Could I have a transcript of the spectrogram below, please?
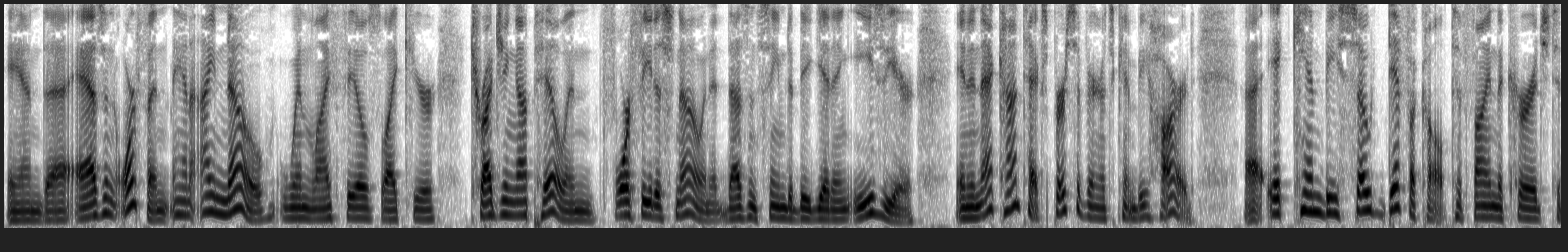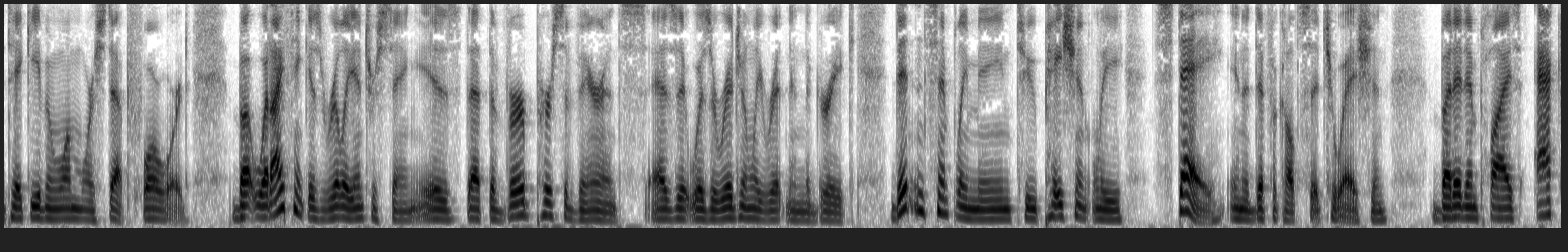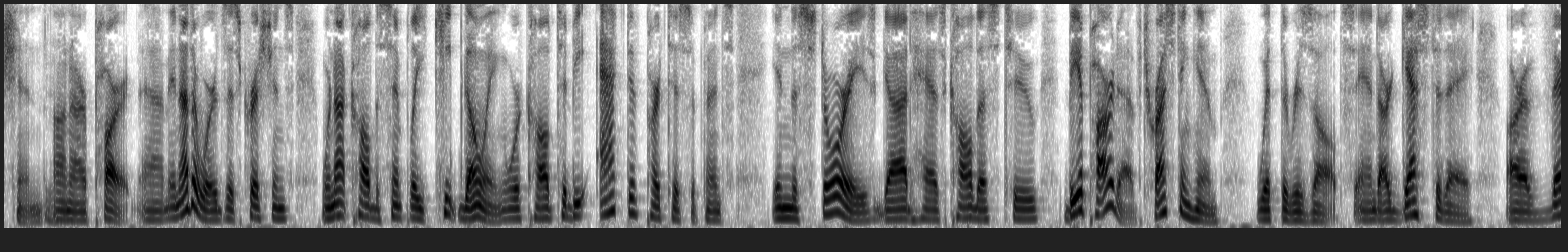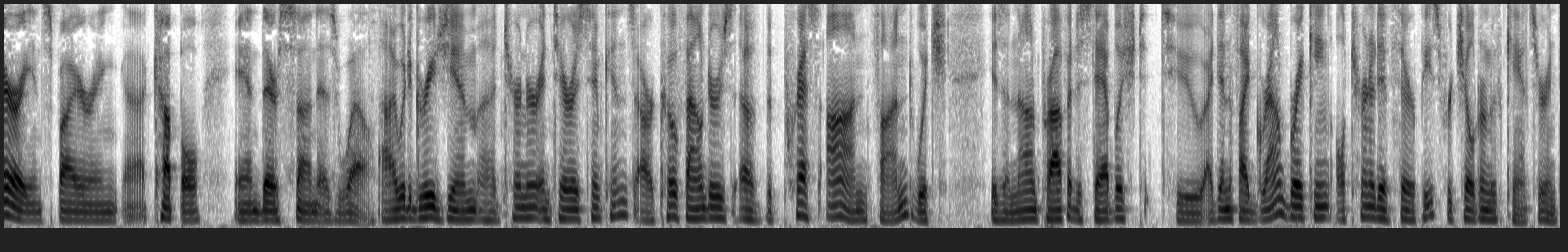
And uh, as an orphan, man, I know when life feels like you're trudging uphill in four feet of snow and it doesn't seem to be getting easier. And in that context, perseverance can be hard. Uh, it can be so difficult to find the courage to take even one more step forward. But what I think is really interesting is that the verb perseverance, as it was originally written in the Greek, didn't simply mean to patiently stay in a difficult situation but it implies action mm-hmm. on our part. Um, in other words, as Christians, we're not called to simply keep going. We're called to be active participants in the stories God has called us to be a part of, trusting Him with the results. And our guests today are a very inspiring uh, couple and their son as well. I would agree, Jim. Uh, Turner and Tara Simpkins are co founders of the Press On Fund, which is a nonprofit established to identify groundbreaking alternative therapies for children with cancer. And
